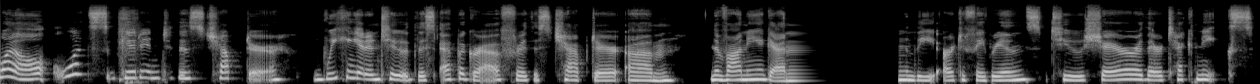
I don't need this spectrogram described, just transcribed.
Well, let's get into this chapter. we can get into this epigraph for this chapter. Um, Navani again, the Artifabrians to share their techniques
